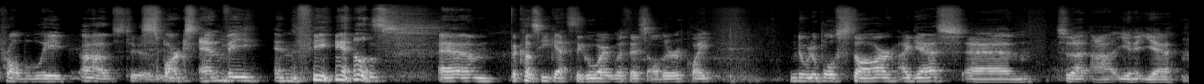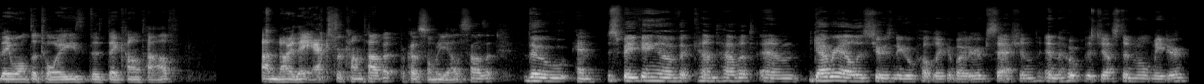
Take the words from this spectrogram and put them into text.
probably Adds to it. sparks envy in the females um, because he gets to go out with this other quite notable star, I guess. Um, so that uh, you know, yeah, they want the toys that they can't have, and now they extra can't have it because somebody else has it. Though Him. Speaking of it can't have it, um, Gabrielle has chosen to go public about her obsession in the hope that Justin will meet her.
